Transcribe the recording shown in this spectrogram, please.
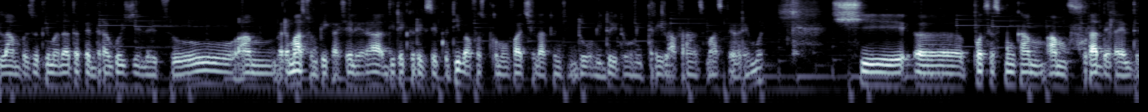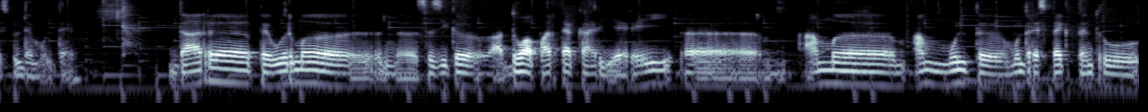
l-am văzut prima dată pe Dragoș Gelețu, am rămas un pic așa, el era director executiv, a fost promovat și el atunci în 2002-2003 la France Mas pe vremuri și uh, pot să spun că am, am furat de la el destul de multe. Dar, uh, pe urmă, să zic a doua parte a carierei, uh, am, uh, am mult, mult respect pentru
